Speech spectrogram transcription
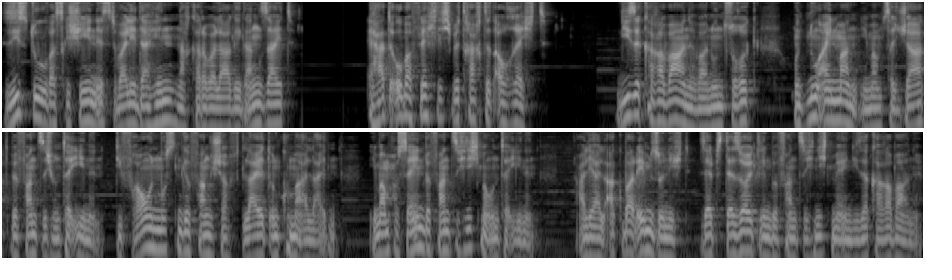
siehst du, was geschehen ist, weil ihr dahin nach Karbala gegangen seid? Er hatte oberflächlich betrachtet auch recht. Diese Karawane war nun zurück und nur ein Mann, Imam Sajjad, befand sich unter ihnen. Die Frauen mussten Gefangenschaft, Leid und Kummer erleiden. Imam Hussein befand sich nicht mehr unter ihnen. Ali al-Akbar ebenso nicht, selbst der Säugling befand sich nicht mehr in dieser Karawane.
